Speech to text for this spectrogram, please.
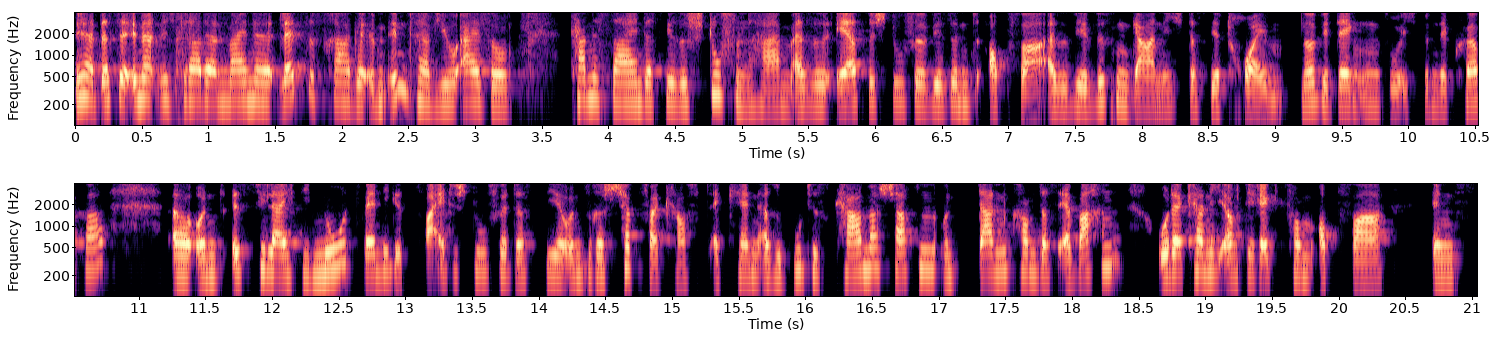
Ja, das erinnert mich gerade an meine letzte Frage im Interview. Also kann es sein, dass wir so Stufen haben? Also erste Stufe, wir sind Opfer. Also wir wissen gar nicht, dass wir träumen. Ne? Wir denken so, ich bin der Körper. Äh, und ist vielleicht die notwendige zweite Stufe, dass wir unsere Schöpferkraft erkennen, also gutes Karma schaffen und dann kommt das Erwachen? Oder kann ich auch direkt vom Opfer ins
